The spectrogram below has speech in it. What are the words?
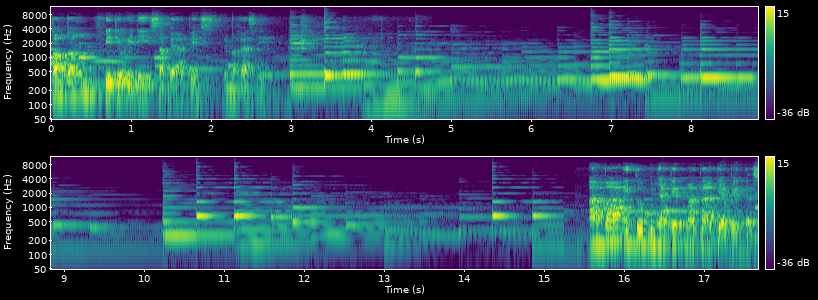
Tonton video ini sampai habis. Terima kasih. Penyakit mata diabetes?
